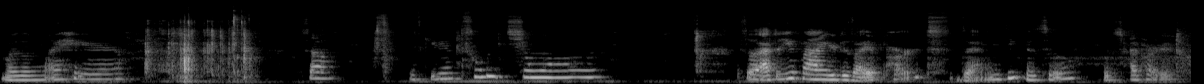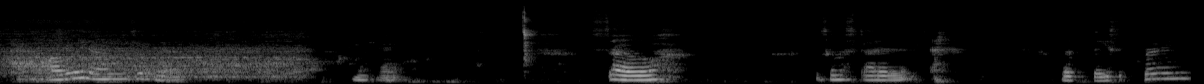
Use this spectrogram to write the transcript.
I'm gonna do my hair. So, let's get into it, y'all. So, after you find your desired part, then down the middle, which I parted all the way down to that. Okay. So, I'm just gonna start with basic braid.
